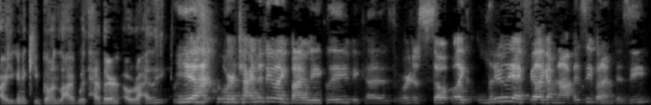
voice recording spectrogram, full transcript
are you going to keep going live with Heather O'Reilly? Yeah. We're trying to do like bi weekly because we're just so, like, literally, I feel like I'm not busy, but I'm busy.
